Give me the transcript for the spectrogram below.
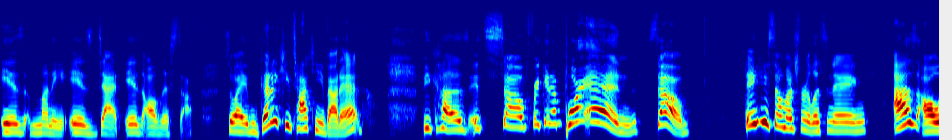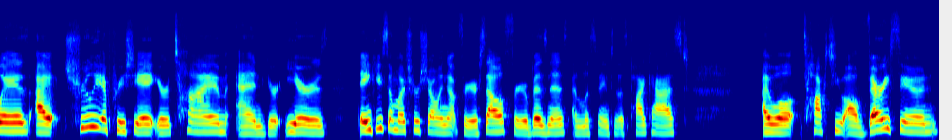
is money, is debt, is all this stuff. So I'm going to keep talking about it because it's so freaking important. So thank you so much for listening. As always, I truly appreciate your time and your ears. Thank you so much for showing up for yourself, for your business, and listening to this podcast. I will talk to you all very soon.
